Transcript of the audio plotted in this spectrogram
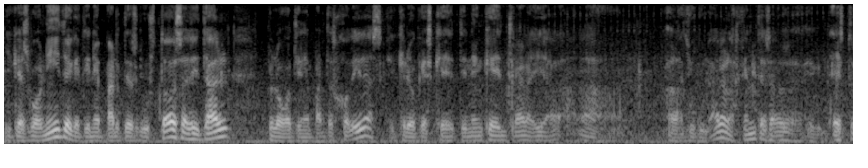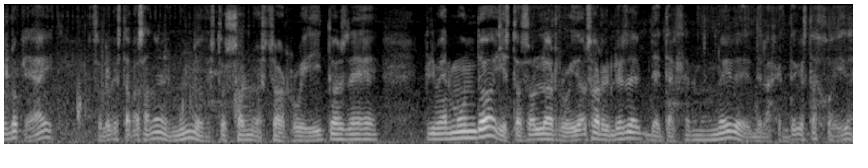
y, que es bonito y que tiene partes gustosas y tal, pero luego tiene partes jodidas, que creo que es que tienen que entrar ahí a, a, a la yugular a la gente, ¿sabes? Esto es lo que hay, esto es lo que está pasando en el mundo, estos son nuestros ruiditos de primer mundo y estos son los ruidos horribles de, de tercer mundo y de, de la gente que está jodida.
